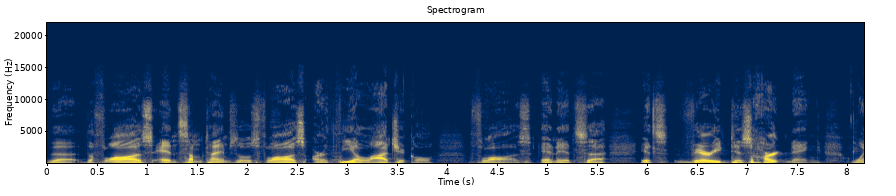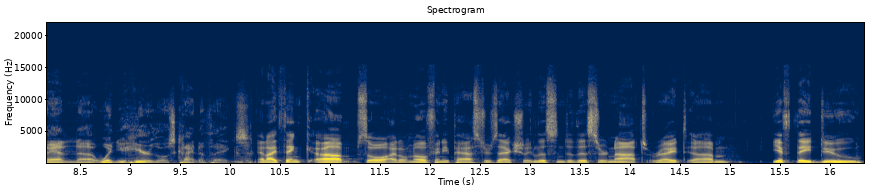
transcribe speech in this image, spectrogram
the the flaws, and sometimes those flaws are theological flaws, and it's uh, it's very disheartening when uh, when you hear those kind of things. And I think uh, so. I don't know if any pastors actually listen to this or not. Right? Um, if they do,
